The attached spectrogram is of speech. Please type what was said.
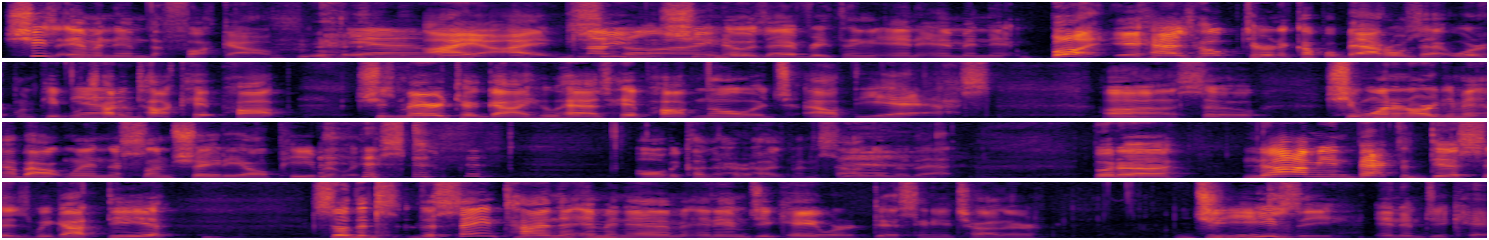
She's Eminem the fuck out. Yeah. I, I, Not she, she knows everything in Eminem, but it has helped her in a couple battles at work when people try to talk hip hop. She's married to a guy who has hip hop knowledge out the ass. Uh, so she won an argument about when the Slim Shady LP released. All because of her husband, so I'll give her that. But uh, no, I mean back to disses. We got the so the the same time that Eminem and MGK were dissing each other, G-Eazy and MGK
